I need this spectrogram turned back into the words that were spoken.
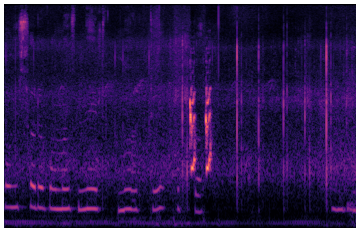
Polis arabamız ner- nerede? Burada.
